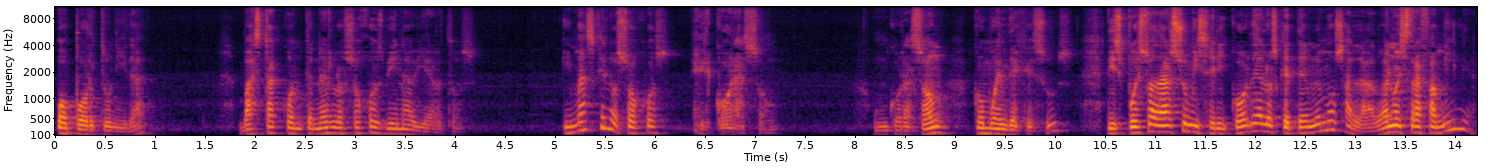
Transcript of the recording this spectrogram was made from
oportunidad. Basta con tener los ojos bien abiertos. Y más que los ojos, el corazón. Un corazón como el de Jesús, dispuesto a dar su misericordia a los que tenemos al lado, a nuestra familia.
